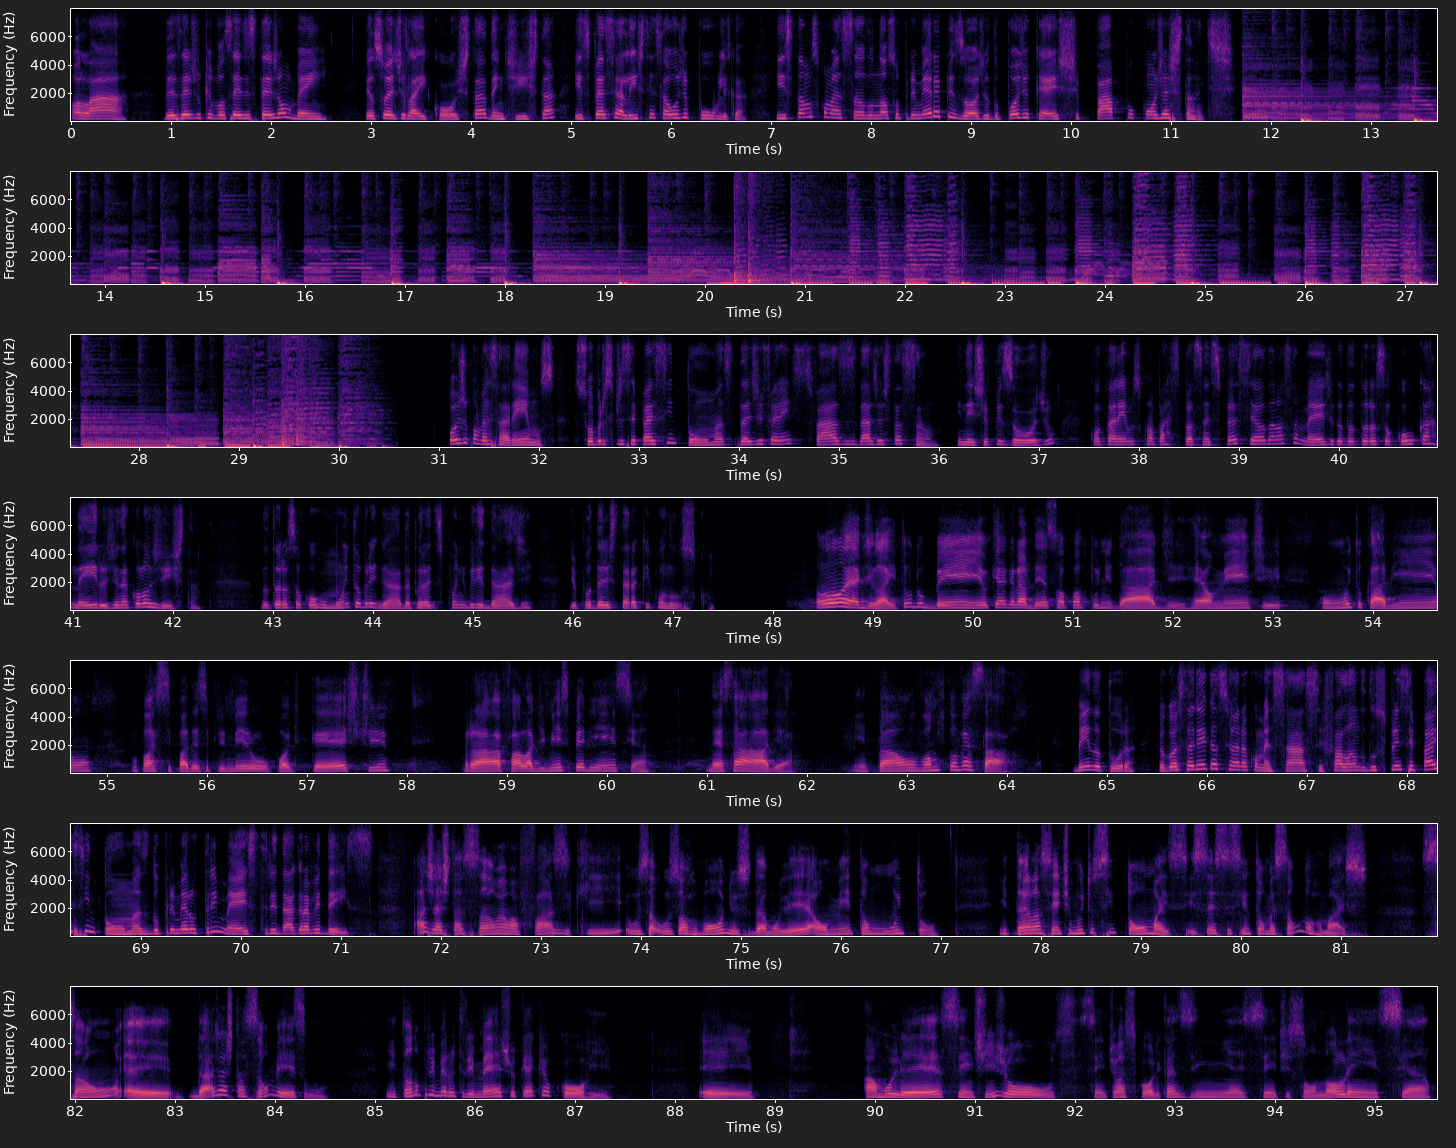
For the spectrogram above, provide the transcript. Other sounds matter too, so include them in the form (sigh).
Olá, desejo que vocês estejam bem. Eu sou Edilaí Costa, dentista e especialista em saúde pública, e estamos começando o nosso primeiro episódio do podcast Papo com Gestante. Hoje conversaremos sobre os principais sintomas das diferentes fases da gestação. E neste episódio, contaremos com a participação especial da nossa médica, doutora Socorro Carneiro, ginecologista. Doutora Socorro, muito obrigada pela disponibilidade de poder estar aqui conosco. Oi, Adilai, tudo bem? Eu que agradeço a oportunidade, realmente, com muito carinho, por participar desse primeiro podcast para falar de minha experiência nessa área. Então, vamos conversar. Bem, doutora, eu gostaria que a senhora começasse falando dos principais sintomas do primeiro trimestre da gravidez. A gestação é uma fase que os, os hormônios da mulher aumentam muito. Então, ela sente muitos sintomas, e esses sintomas são normais, são é, da gestação mesmo. Então, no primeiro trimestre, o que é que ocorre? É, a mulher sente enjoos, sente umas cólicasinhas, sente sonolência,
